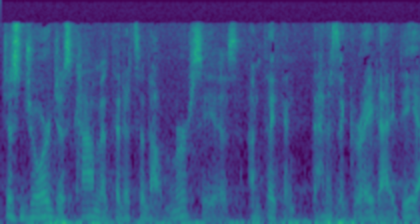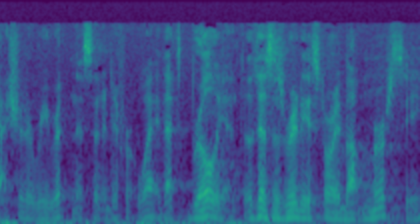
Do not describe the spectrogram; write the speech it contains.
just George's comment that it's about mercy is, I'm thinking, that is a great idea. I should have rewritten this in a different way. That's brilliant. This is really a story about mercy.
